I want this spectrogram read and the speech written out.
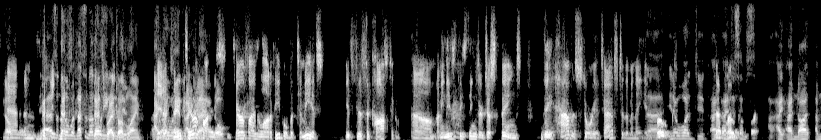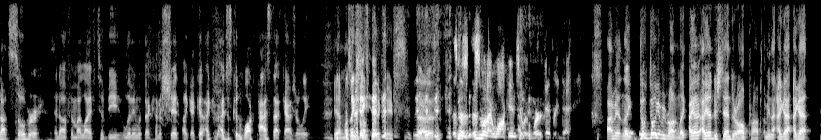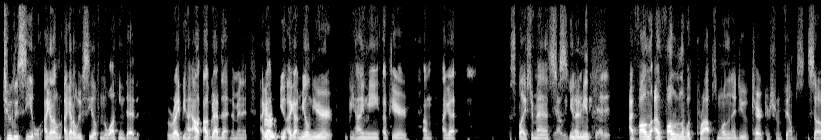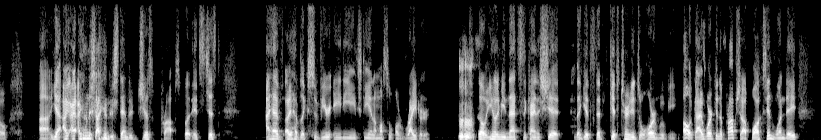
no, and Yeah, that's another That's- one. That's another that's one. where I draw the line. That's I, yeah, I another and can't. it I terrifies Nope. it terrifies a lot of people. But to me, it's it's just a costume. Um, I mean, these these things are just things. They have a story attached to them, and they Uh, invoke you know what, dude? I, that I just, I'm, s- I, I'm not, I'm not sober enough in my life to be living with that kind of shit. Like I could, I could, I just couldn't walk past that casually. Yeah, must Like- be self-medicates. Uh, this is this is what I walk into at work every day. I mean, like, don't don't get me wrong. Like, I I understand they're all props. I mean, I got I got two Lucille. I got a I got a Lucille from The Walking Dead, right behind. I'll I'll grab that in a minute. I got I got Mjolnir behind me up here. Um, I got splicer masks. yeah, we you know what I get it, mean? We get it. I fall I fall in love with props more than I do characters from films. So, uh, yeah, I I, I understand. I understand they're just props, but it's just I have I have like severe ADHD, and I'm also a writer. Mhm. So you know what I mean? That's the kind of shit that gets that gets turned into a horror movie. Oh, a guy worked in a prop shop, walks in one day,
